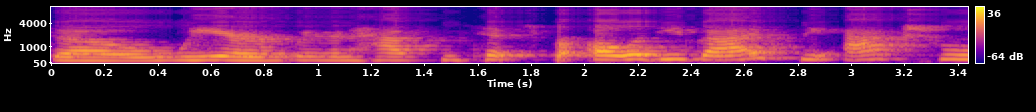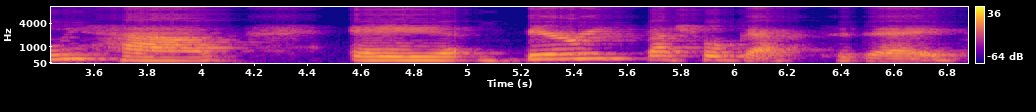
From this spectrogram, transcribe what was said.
So we are we're going to have some tips for all of you guys. We actually have a very special guest today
